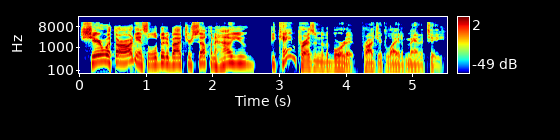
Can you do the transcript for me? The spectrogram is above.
share with our audience a little bit about yourself and how you became president of the board at Project Light of Manatee?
